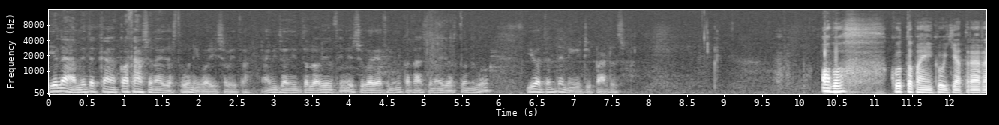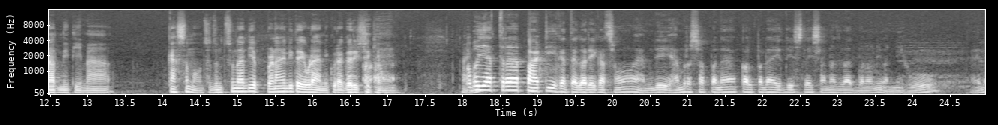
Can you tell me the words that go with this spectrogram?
यसलाई हामीले त कहाँ कथा सुनाए जस्तो हो नि भयो सबै त। हामी जनयुद्ध लडेको थियौँ यसो गरेका थियौँ भने कथा सुनाए जस्तो हुनुभयो यो अत्यन्त नेगेटिभ पाटो छ अबको तपाईँको यात्रा राजनीतिमा कहाँसम्म हुन्छ? जुन चुनावीय प्रणाली त एउटा हामी कुरा गरिसक्यौँ। अब यात्रा पार्टी एकता गरेका छौँ हामीले हाम्रो सपना कल्पना यो देशलाई समाजवाद बनाउने भन्ने हो। होइन?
